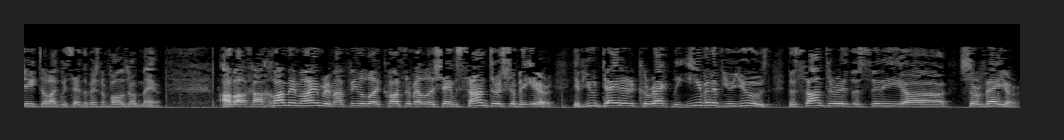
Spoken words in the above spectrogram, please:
shita, like we said. The Mishnah follows Rav Meir. If you dated it correctly, even if you used the santer is the city uh, surveyor,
